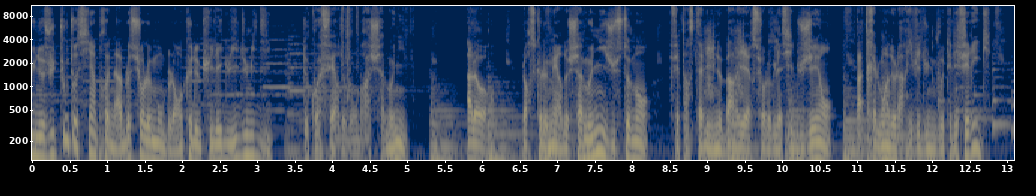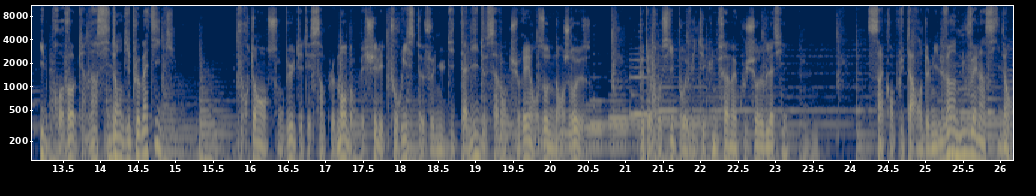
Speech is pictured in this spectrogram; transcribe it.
une vue tout aussi imprenable sur le Mont Blanc que depuis l'aiguille du Midi. De quoi faire de l'ombre à Chamonix. Alors, lorsque le maire de Chamonix, justement, fait installer une barrière sur le glacier du géant, pas très loin de l'arrivée du nouveau téléphérique, il provoque un incident diplomatique. Pourtant, son but était simplement d'empêcher les touristes venus d'Italie de s'aventurer en zone dangereuse. Peut-être aussi pour éviter qu'une femme accouche sur le glacier? Cinq ans plus tard, en 2020, nouvel incident.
